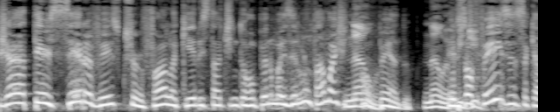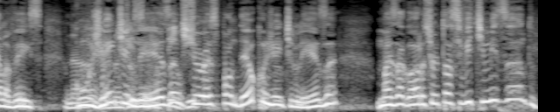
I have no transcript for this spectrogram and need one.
já é a terceira vez que o senhor fala que ele está te interrompendo, mas ele não tá mais te Não. interrompendo. Não, ele só pedi- fez isso aquela vez Não, com gentileza, disse, o senhor respondeu com gentileza, mas agora o senhor tá se vitimizando.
